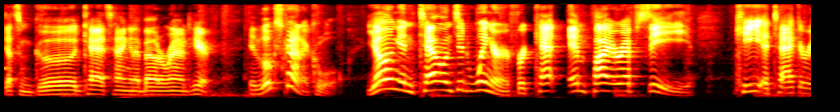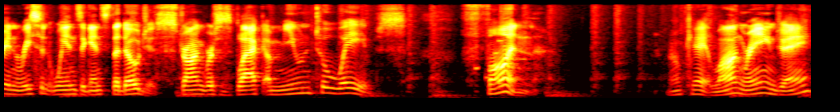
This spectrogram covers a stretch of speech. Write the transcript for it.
Got some good cats hanging about around here. It looks kind of cool. Young and talented winger for Cat Empire FC. Key attacker in recent wins against the Doges. Strong versus black, immune to waves. Fun. Okay, long range, eh?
